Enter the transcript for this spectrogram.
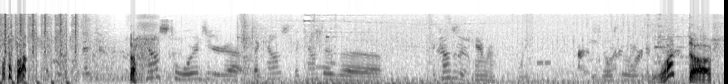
what the fuck? That, counts towards your. Uh, that counts. That counts as a. It counts as a camera point. It goes towards What the? F-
